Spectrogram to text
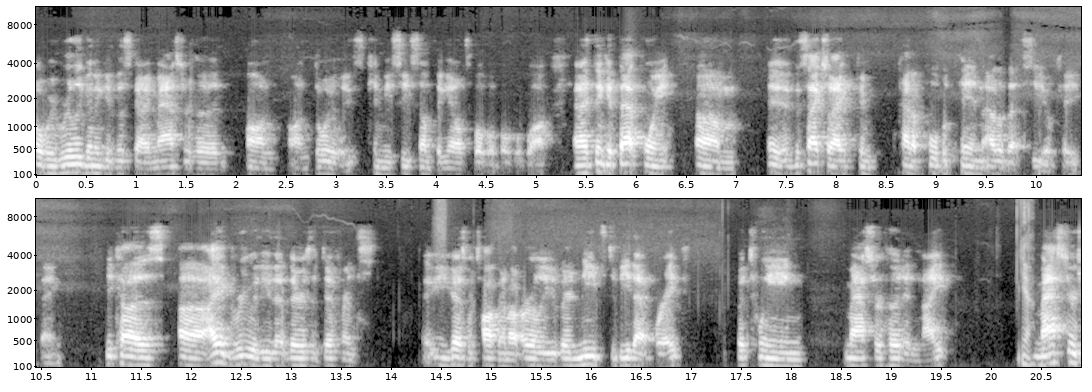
are we really going to give this guy masterhood on on doilies? Can we see something else? Blah blah blah blah blah. And I think at that point, um, this actually I can kind of pull the pin out of that COK thing because uh, I agree with you that there's a difference. You guys were talking about earlier. There needs to be that break between masterhood and knight. Yeah. Master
